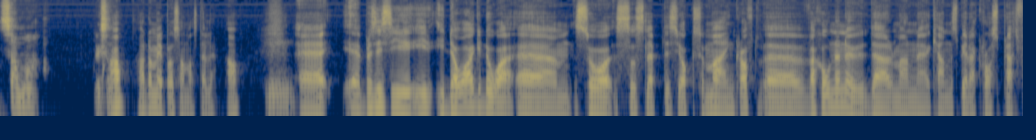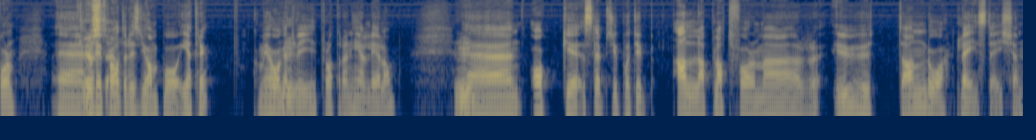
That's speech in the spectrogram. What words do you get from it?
samma Liksom. Ja, ja, de är på samma ställe. Ja. Mm. Eh, eh, precis i, i, idag då eh, så, så släpptes ju också Minecraft-versionen eh, nu där man eh, kan spela cross-platform. Eh, och det det. pratades ju om på E3. Kommer jag ihåg att Mm. vi pratade en hel del om. Mm. Eh, och släpps ju på typ alla plattformar utan då Playstation.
